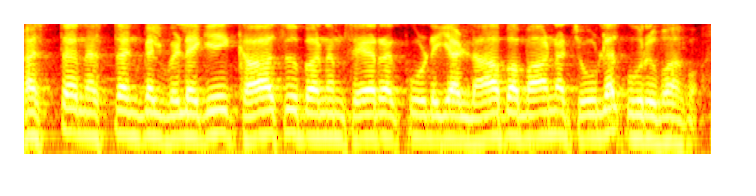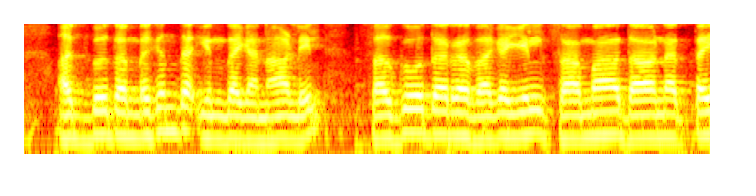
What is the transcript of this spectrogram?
கஷ்ட நஷ்டங்கள் விலகி காசு பணம் சேரக்கூடிய லாபமான சூழல் உருவாகும். அற்புதம் மிகுந்த இன்றைய நாளில் சகோதர வகையில் சமாதானத்தை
